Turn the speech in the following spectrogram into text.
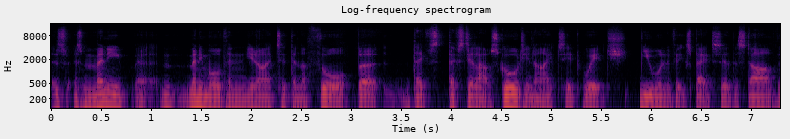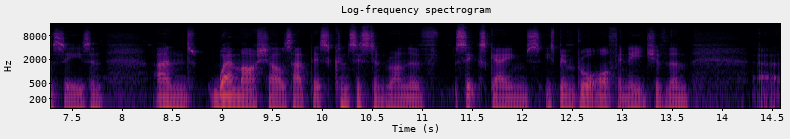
as, as many uh, many more than United than I thought, but they've they've still outscored United, which you wouldn't have expected at the start of the season. And where Martial's had this consistent run of six games, he's been brought off in each of them uh,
